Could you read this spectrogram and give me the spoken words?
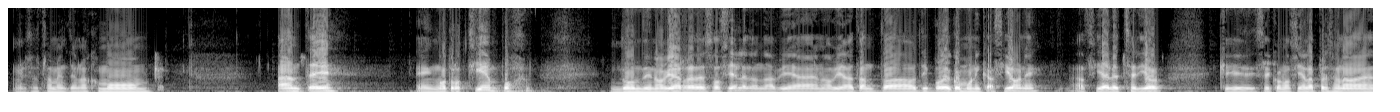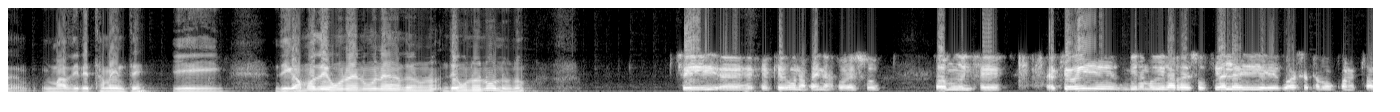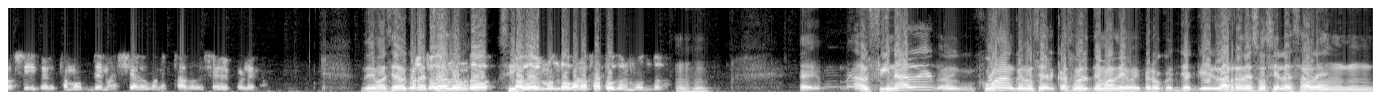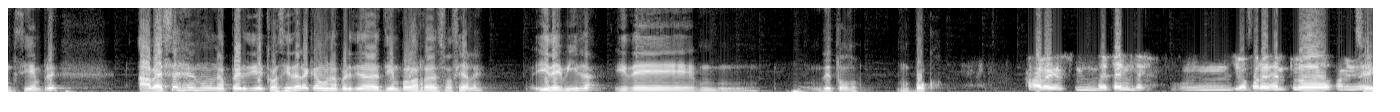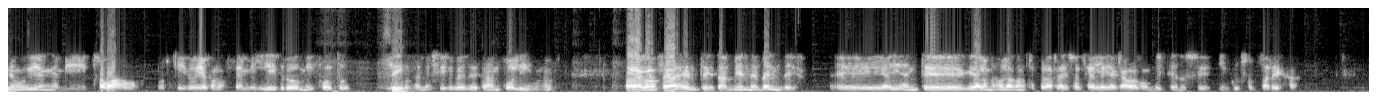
Exactamente, no es como antes en otros tiempos donde no había redes sociales, donde había, no había tanto tipo de comunicaciones hacia el exterior, que se conocían las personas más directamente y digamos de una en una, de uno, de uno en uno, ¿no? Sí, es, es que es una pena, por eso. Todo el mundo dice, es que hoy vienen muy bien las redes sociales y igual estamos conectados, sí, pero estamos demasiado conectados, ese es el problema. Demasiado conectados. todo el mundo, sí. todo el mundo conoce a todo el mundo. Ujú. Eh, al final, eh, Juan, que no sea el caso del tema de hoy, pero ya que las redes sociales salen siempre, a veces es una pérdida, considera que es una pérdida de tiempo las redes sociales y de vida y de mm, de todo, un poco. A ver, mm, depende. Mm, Yo, por ejemplo, a mí me Sí. viene muy bien en mi trabajo, porque doy a conocer mis libros, mis fotos, Sí. y entonces me sirve de trampolín, ¿no? Para conocer a gente también depende. Eh, hay gente que a lo mejor la conoce por las redes sociales y acaba convirtiéndose incluso en pareja,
